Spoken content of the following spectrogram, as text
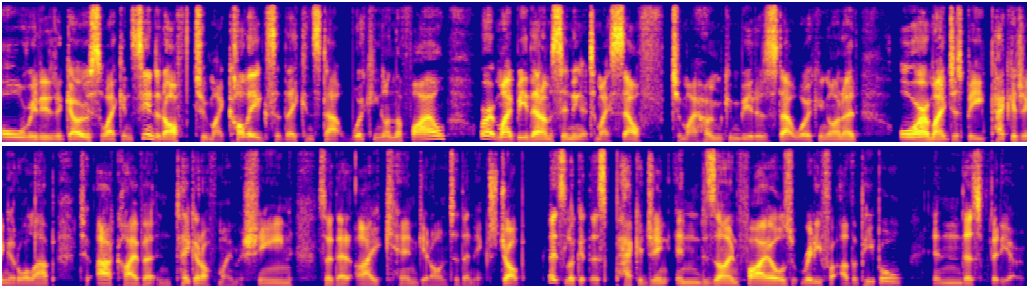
all ready to go so I can send it off to my colleagues so they can start working on the file. Or it might be that I'm sending it to myself, to my home computer to start working on it. Or I might just be packaging it all up to archive it and take it off my machine so that I can get on to the next job. Let's look at this packaging InDesign files ready for other people in this video.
